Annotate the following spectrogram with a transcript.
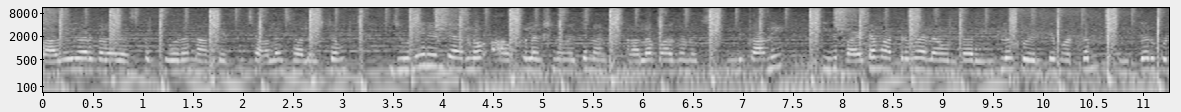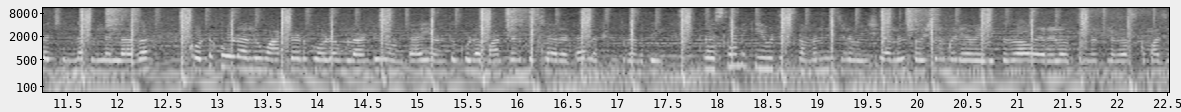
బాలయ్య గారికి అలా రెస్పెక్ట్ ఇవ్వడం నాకైతే చాలా చాలా ఇష్టం. జూనియర్ ఎన్టీఆర్లో ఆ ఒక్క లక్షణం అయితే నాకు చాలా బాగా నచ్చుతుంది కానీ ఇది బయట మాత్రమే అలా ఉంటారు. ఇంట్లోకి వెళ్తే మాత్రం ఇద్దరు కూడా చిన్న పిల్లల్లాగా కొట్టుకోవడాలు మాట్లాడుకోవడం లాంటివి ఉంటాయి అంటూ కూడా మాట్లాడుకొచ్చారట లక్ష్మీ ప్రణతి. ప్రస్తుతానికి వీటికి సంబంధించిన విషయాలు సోషల్ మీడియా వేదికగా వైరల్ అవుతున్నట్లుగా సమాచారం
